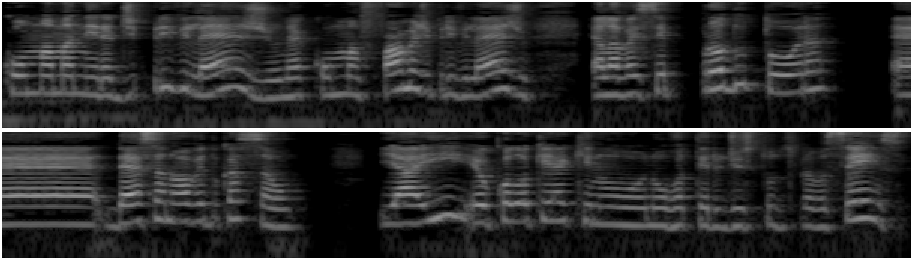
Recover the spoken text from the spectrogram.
como uma maneira de privilégio, né, como uma forma de privilégio, ela vai ser produtora é, dessa nova educação. E aí eu coloquei aqui no, no roteiro de estudos para vocês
